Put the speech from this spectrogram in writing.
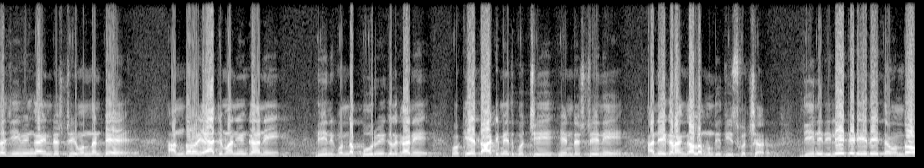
సజీవంగా ఇండస్ట్రీ ఉందంటే అందరూ యాజమాన్యం కానీ దీనికి ఉన్న పూర్వీకులు కానీ ఒకే తాటి మీదకి వచ్చి ఇండస్ట్రీని అనేక రంగాల్లో ముందుకు తీసుకొచ్చారు. దీని రిలేటెడ్ ఏదైతే ఉందో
